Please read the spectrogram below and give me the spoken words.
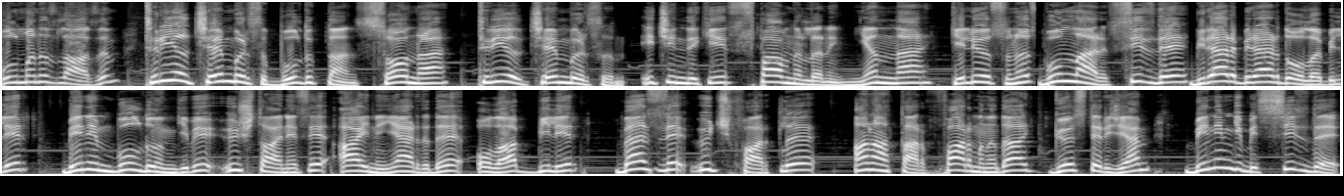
bulmanız lazım. Trial Chambers'ı bulduktan sonra Trial Chambers'ın içindeki spawnerların yanına geliyorsunuz. Bunlar sizde birer birer de olabilir. Benim bulduğum gibi 3 tanesi aynı yerde de olabilir. Ben size 3 farklı anahtar farmını da göstereceğim. Benim gibi siz de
